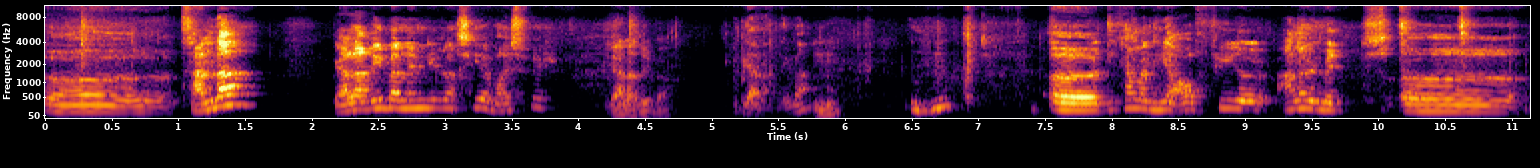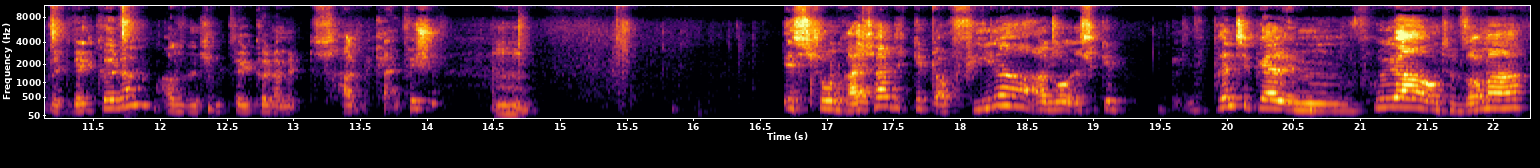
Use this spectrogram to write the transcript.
äh, Zander. Bialariba nennen die das hier, Weißfisch. Ja, darüber. Bialariba. Mhm. Mhm. Äh, die kann man hier auch viel angeln mit, äh, mit Wildködern. Also nicht mit Wildködern, mit halt mit kleinen Fischen. Mhm. Ist schon reichhaltig, gibt auch viele. Also es gibt prinzipiell im Frühjahr und im Sommer,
